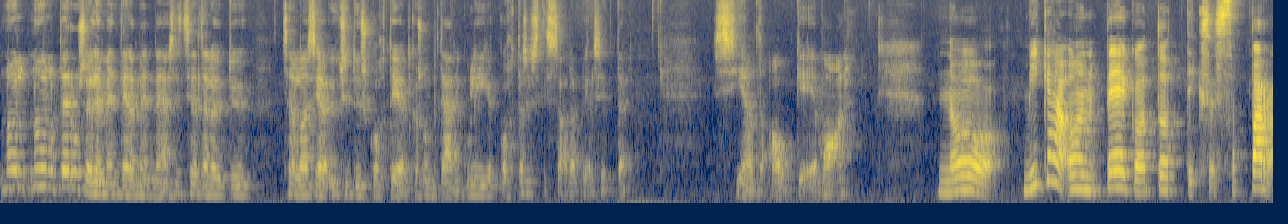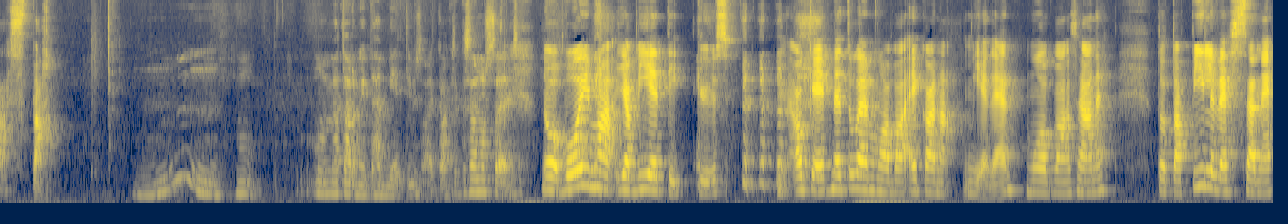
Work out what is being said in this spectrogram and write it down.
noilla, noilla peruselementeillä mennään ja sitten sieltä löytyy sellaisia yksityiskohtia, jotka sun pitää niin liikekohtaisesti saada vielä sitten sieltä aukeamaan. No, mikä on PK-tottiksessa parasta? Mm, mä tarvitsen tähän miettimisaikaa. Sano se ensin? No, voima ja vietikkyys. Okei, okay, ne tulee mua vaan ekana mieleen. Mua vaan saa ne tota, pilvessä ne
